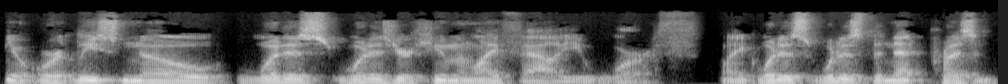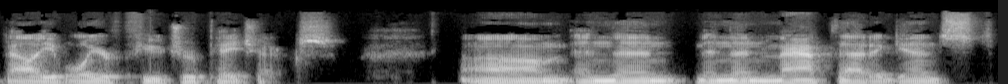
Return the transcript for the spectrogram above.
you know, or at least know what is, what is your human life value worth? Like, what is, what is the net present value of all your future paychecks? Um, and then, and then map that against,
